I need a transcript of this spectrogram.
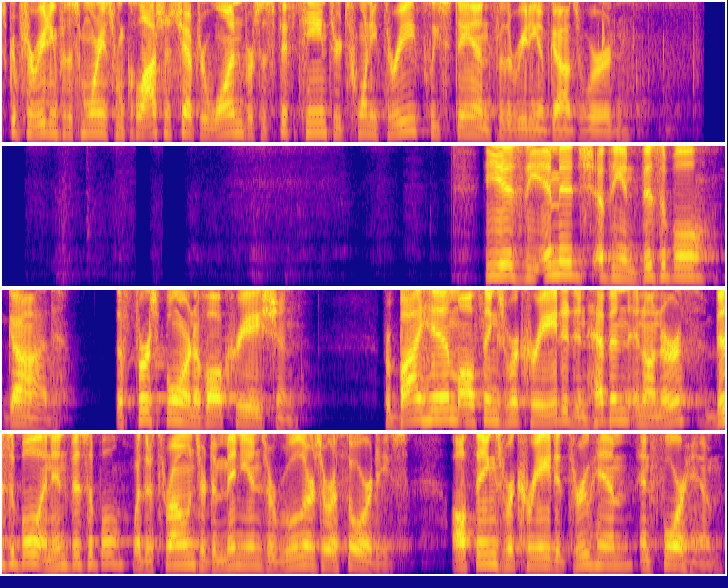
Scripture reading for this morning is from Colossians chapter 1, verses 15 through 23. Please stand for the reading of God's word. He is the image of the invisible God, the firstborn of all creation. For by him all things were created in heaven and on earth, visible and invisible, whether thrones or dominions or rulers or authorities. All things were created through him and for him.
